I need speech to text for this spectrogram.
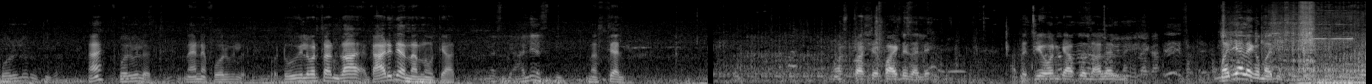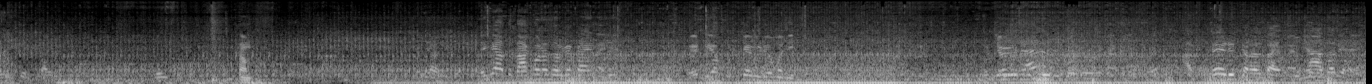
फोर व्हीलर होती का? हा? फोर व्हीलर नाही नाही फोर व्हीलर टू व्हीलरचा गाडीच येणार नव्हती आत नसती आली असती. नसते आली. मस्त असे पार्टी झाले. आता जेवण काय आपलं झालेलं नाही. मजा आलं का माझी? थांब. हे आता दाखवण्यासारखं काय नाही. भेटूया पुढच्या व्हिडिओमध्ये. पुढच्या व्हिडिओ आता एडिट करायला टाइम आहे. मी आजारी आहे.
